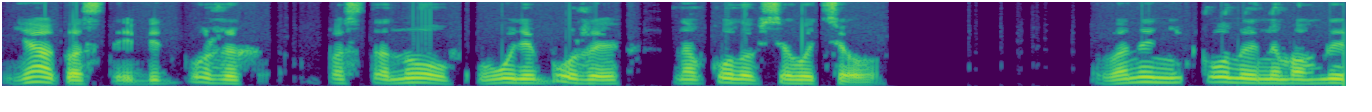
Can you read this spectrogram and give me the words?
якостей, від Божих постанов, волі Божої навколо всього цього. Вони ніколи не могли,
